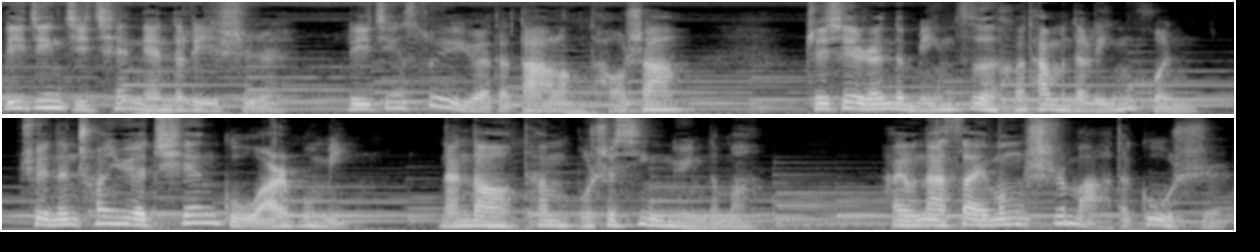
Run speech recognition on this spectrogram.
历经几千年的历史，历经岁月的大浪淘沙，这些人的名字和他们的灵魂。却能穿越千古而不泯，难道他们不是幸运的吗？还有那塞翁失马的故事，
